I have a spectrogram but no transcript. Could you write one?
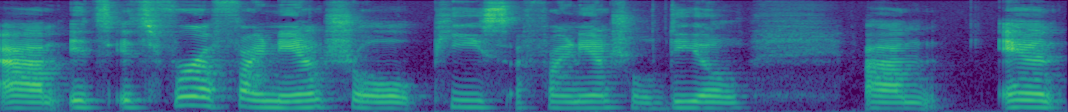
Um, it's it's for a financial piece, a financial deal, um, and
